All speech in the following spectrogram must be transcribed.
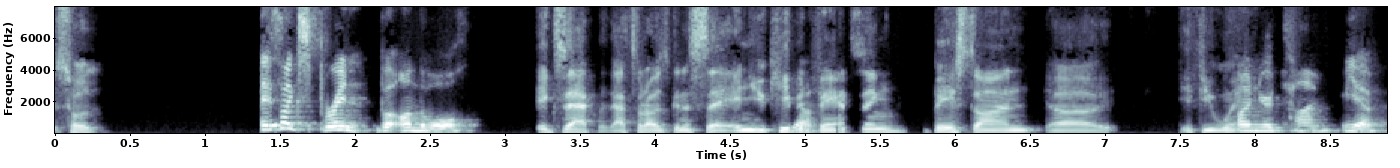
so It's like sprint, but on the wall. exactly that's what I was gonna say. And you keep Yeah. advancing based on uh if you win On your time. Yeah.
